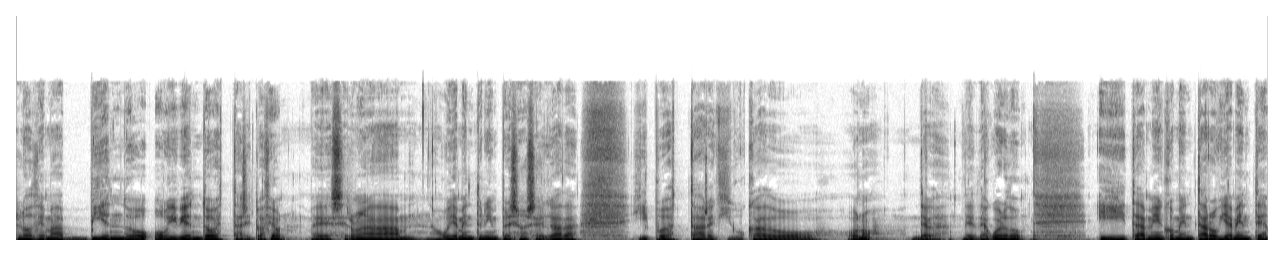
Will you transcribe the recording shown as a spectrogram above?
los demás viendo o viviendo esta situación. Eh, será una, obviamente una impresión sesgada y puedo estar equivocado o no, de, acuerdo. Y también comentar, obviamente,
